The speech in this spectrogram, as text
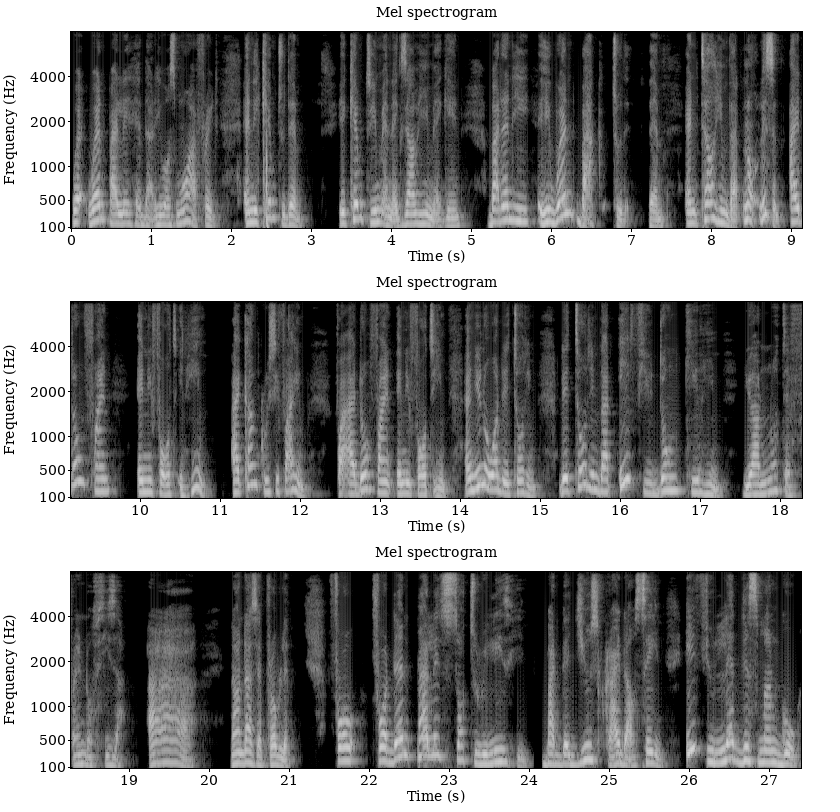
when Pilate heard that, he was more afraid. And he came to them. He came to him and examined him again. But then he, he went back to them and tell him that, no, listen, I don't find any fault in him. I can't crucify him, for I don't find any fault in him. And you know what they told him? They told him that if you don't kill him, you are not a friend of Caesar. Ah, now that's a problem. For, for then Pilate sought to release him, but the Jews cried out, saying, If you let this man go,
